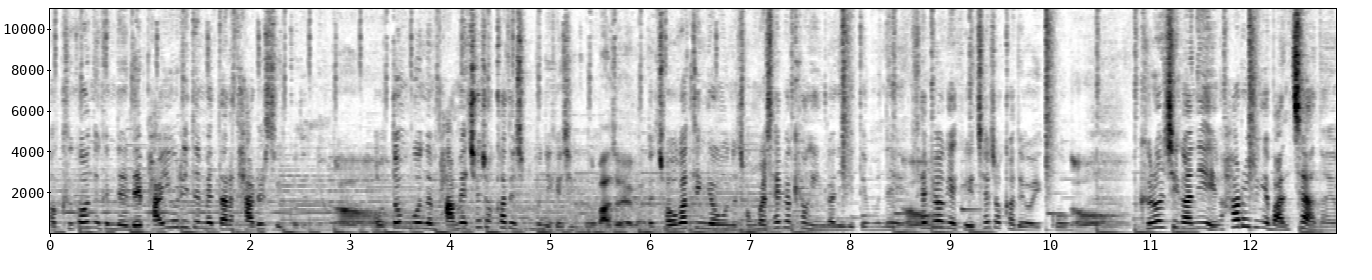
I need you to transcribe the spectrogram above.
아, 그거는 근데 내 바이오리듬에 따라 다를 수 있거든요 어, 어떤 분은 밤에 최적화되신 분이 계시고 맞아요, 맞아요. 저 같은 경우는 정말 새벽형 인간이기 때문에 어. 새벽에 그게 최적화되어 있고 어, 그런 시간이 하루 중에 많지 않아요.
